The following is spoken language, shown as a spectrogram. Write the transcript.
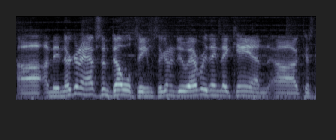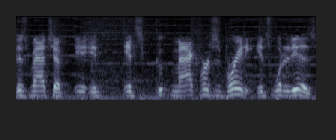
Uh, I mean, they're going to have some double teams. They're going to do everything they can because uh, this matchup, it, it, it's Mack versus Brady. It's what it is.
